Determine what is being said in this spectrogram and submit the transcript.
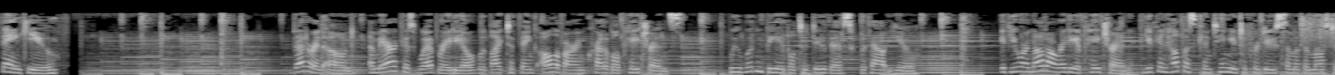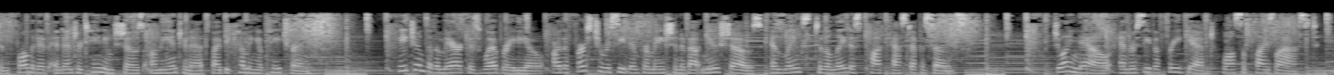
Thank you. Veteran owned, America's Web Radio would like to thank all of our incredible patrons. We wouldn't be able to do this without you. If you are not already a patron, you can help us continue to produce some of the most informative and entertaining shows on the internet by becoming a patron. Patrons of America's Web Radio are the first to receive information about new shows and links to the latest podcast episodes. Join now and receive a free gift while supplies last.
